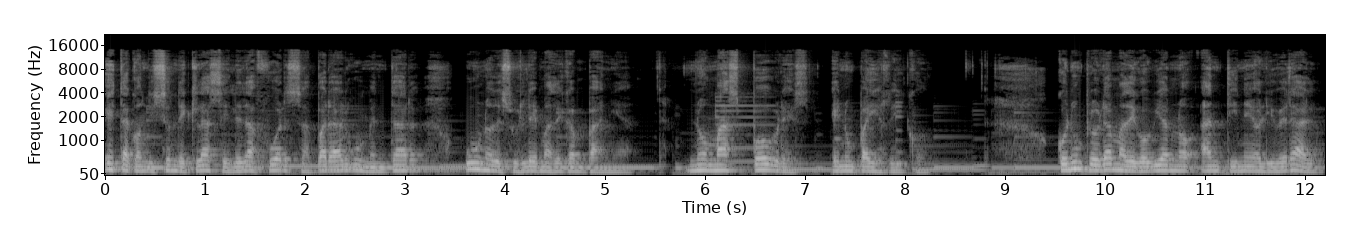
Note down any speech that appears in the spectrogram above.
Esta condición de clase le da fuerza para argumentar uno de sus lemas de campaña, no más pobres en un país rico. Con un programa de gobierno antineoliberal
